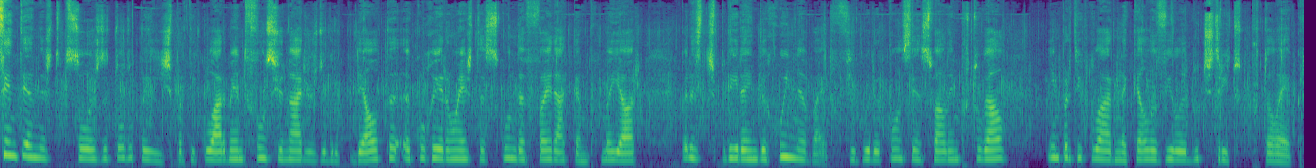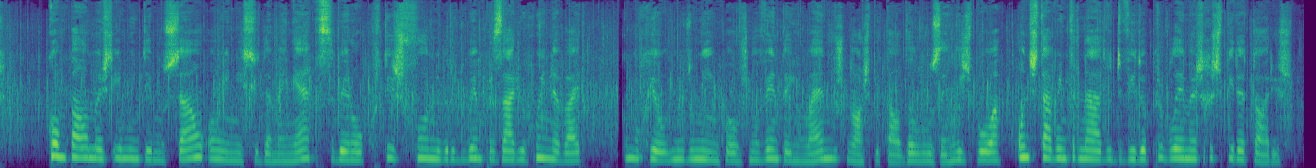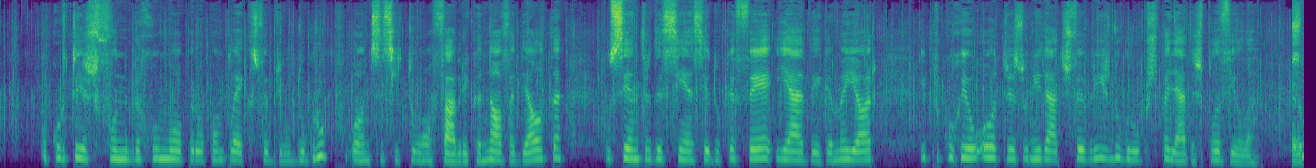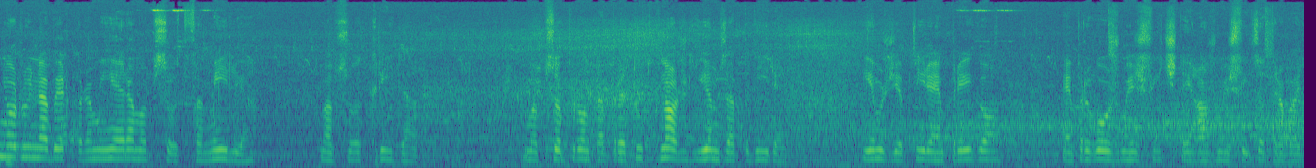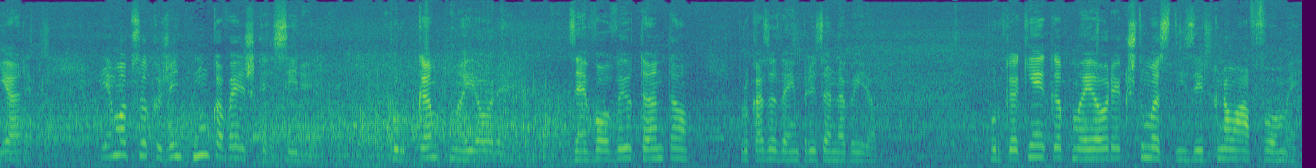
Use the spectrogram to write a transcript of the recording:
Centenas de pessoas de todo o país, particularmente funcionários do Grupo Delta, acorreram esta segunda-feira a Campo Maior para se despedirem de Rui Nabeiro, figura consensual em Portugal, em particular naquela vila do distrito de Porto Alegre. Com palmas e muita emoção, ao início da manhã, receberam o cortejo fúnebre do empresário Rui Nabeiro, que morreu no domingo aos 91 anos no Hospital da Luz, em Lisboa, onde estava internado devido a problemas respiratórios. O cortejo fúnebre rumou para o complexo fabril do grupo, onde se situam a fábrica Nova Delta, o Centro de Ciência do Café e a Adega Maior, e percorreu outras unidades fabris do grupo espalhadas pela vila. O Sr. Rui Naber para mim era uma pessoa de família, uma pessoa querida, uma pessoa pronta para tudo que nós lhe íamos a pedir. Íamos a pedir emprego, empregou os meus filhos, tem lá os meus filhos a trabalhar. E é uma pessoa que a gente nunca vai esquecer por Campo Maior desenvolveu tanto por causa da empresa na beira. Porque aqui em Campo Maior costuma-se dizer que não há fome.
